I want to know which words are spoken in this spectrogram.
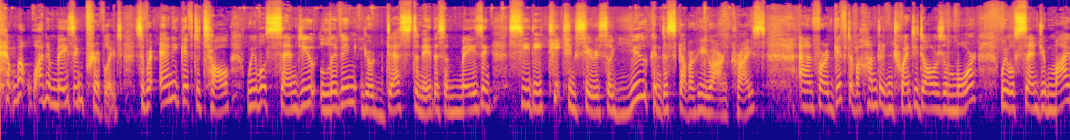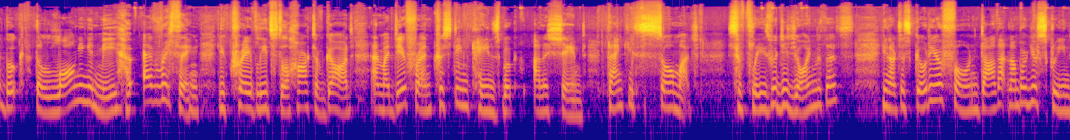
what an amazing privilege. So, for any gift at all, we will send you Living Your Destiny, this amazing CD teaching series, so you can discover who you are in Christ. And for a gift of $120 or more, we will send you my book, The Longing in Me How Everything You Crave Leads to the Heart of God, and my dear friend Christine Caine's book, Unashamed. Thank you so much so please, would you join with us? You know, just go to your phone, dial that number on your screen,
